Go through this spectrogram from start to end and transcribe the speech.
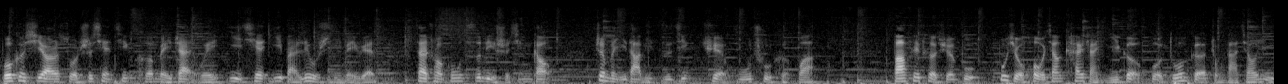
伯克希尔所持现金和美债为一千一百六十亿美元，再创公司历史新高。这么一大笔资金却无处可花。巴菲特宣布，不久后将开展一个或多个重大交易，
